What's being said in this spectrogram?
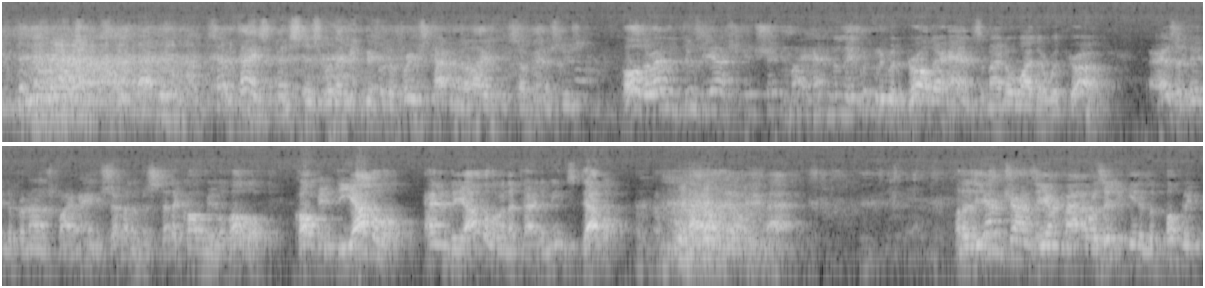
Sometimes ministers, when they meet me for the first time in their life, some ministers, oh, they're enthusiastic and shake my hand, and they quickly withdraw their hands, and I know why they're withdrawn. Hesitating to pronounce my name. Some of them, instead of calling me Lavolo, called me Diavolo. And Diavolo in Italian means devil. I don't mean that. But as a young child, as a young man, I was educated in the public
